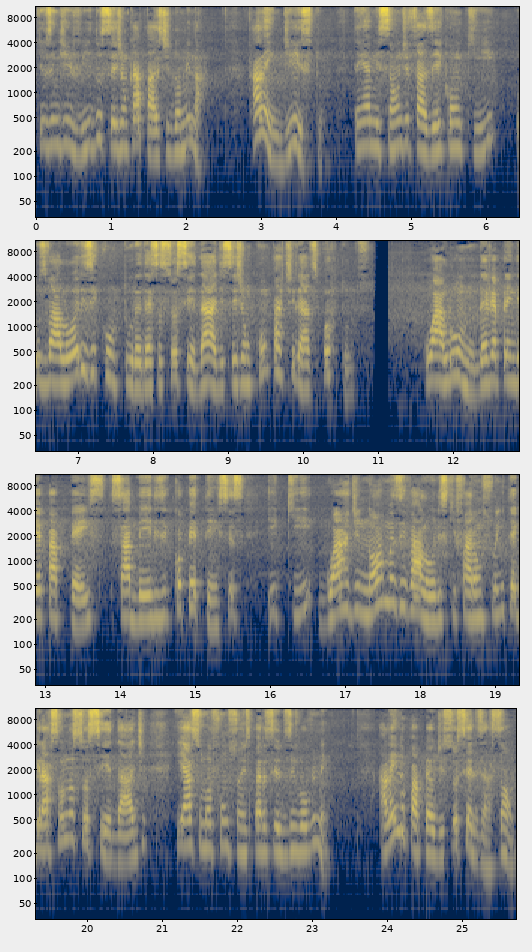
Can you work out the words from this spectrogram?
que os indivíduos sejam capazes de dominar. Além disto, tem a missão de fazer com que os valores e cultura dessa sociedade sejam compartilhados por todos. O aluno deve aprender papéis, saberes e competências e que guarde normas e valores que farão sua integração na sociedade e assuma funções para seu desenvolvimento. Além do papel de socialização,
